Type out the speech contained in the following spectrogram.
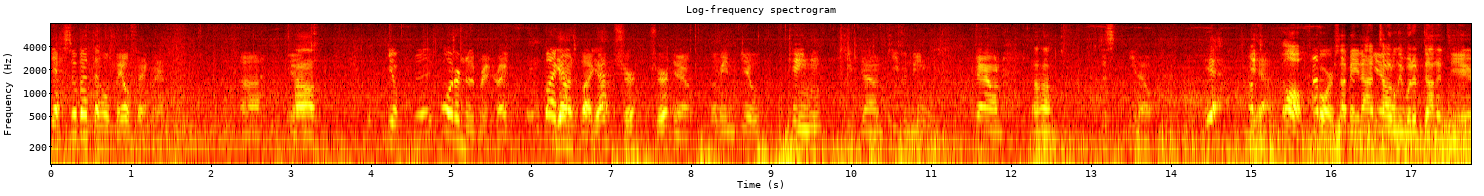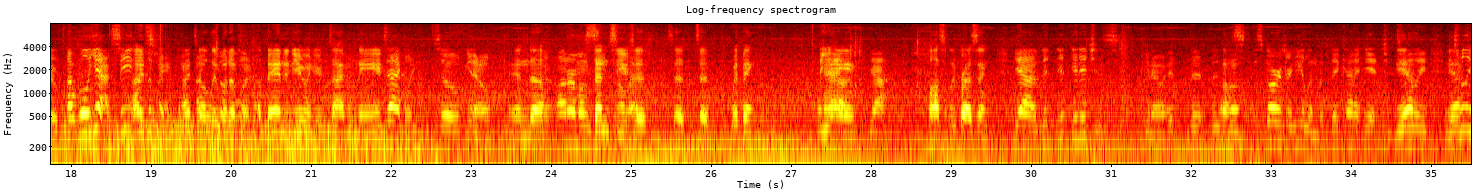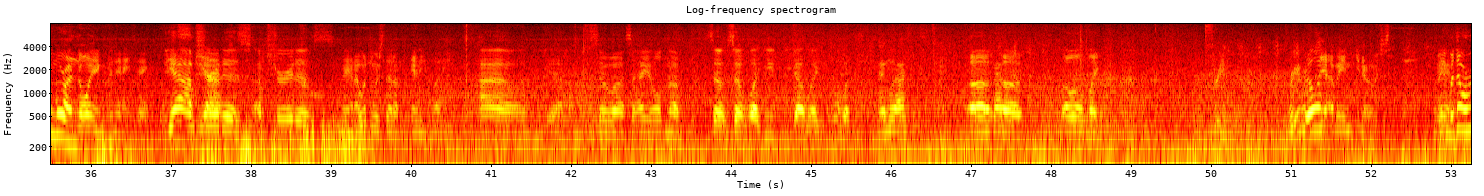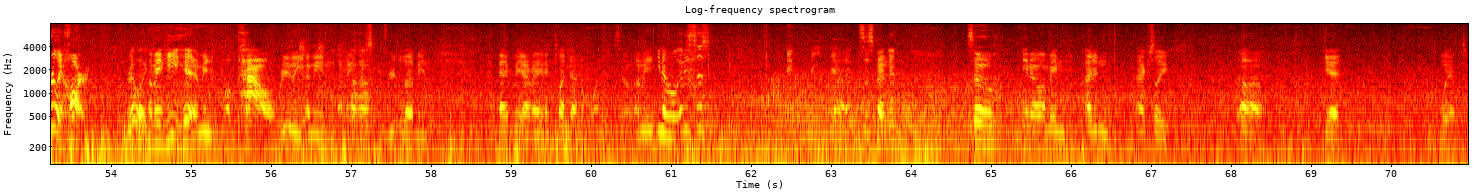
Yeah, so about the whole bail thing, man. Uh, you know, Uh, you know, water under the bridge, right? Bygones, yeah, bygones. yeah, sure, sure. You know, I mean, you know, Kate, Mhm. keep down, keeping me down. Uh huh. Just, you know. Yeah. I'm- Yeah. Oh, of I'm- course. I mean, I you know- totally would have done it to you. Uh, well, yeah. See, I, the thing. I totally would have would. abandoned you in your time of need Exactly. So, you know, and uh, honor among sentence thieves you to, to, to whipping, yeah, hanging, yeah, possibly pressing. Yeah. It, it, it itches. You know, it, the, the, Uh-huh. the, the scars are healing, but they kind of itch. It's Yeah, really, it's yeah. really more annoying than anything. Yeah, I'm sure yeah. it is. I'm sure it is. Man, I wouldn't wish that on anybody. Uh, yeah. So, uh, so how you holding up? So, so what? You, you got like what? Ten lashes? Uh, uh, oh, like three. Three, really? Yeah, I mean, you know, it's just. I mean, but they were really hard. Really? I mean, he hit. I mean, a pow, really. I mean, I mean, Uh-huh. just. re- I mean, I mean, I, I pled down to one. So, I mean, you know, it was just. It, yeah, suspended. So, you know, I mean, I didn't actually uh, get whipped.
